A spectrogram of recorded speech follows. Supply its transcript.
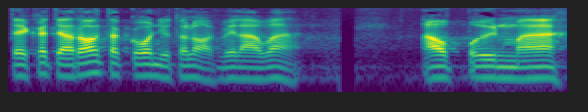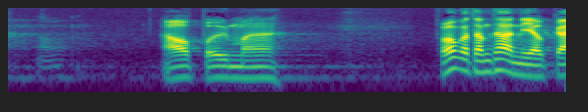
แต่ก็จะร้องตะโกนอยู่ตลอดเวลาว่า เอาปืนมา เอาปืนมา พร้อมกับทำท่าเหนียวไกล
